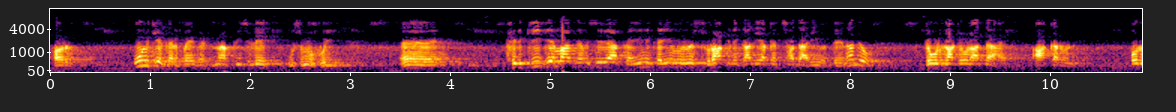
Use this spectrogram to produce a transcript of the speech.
और उनके घर पर घटना पिछले उसमें हुई। ए, खिड़की के माध्यम से या कहीं न कहीं उन्होंने सुराख निकाल लिया कच्छादारी होते हैं ना जो टोल का आता है आक्रमण और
